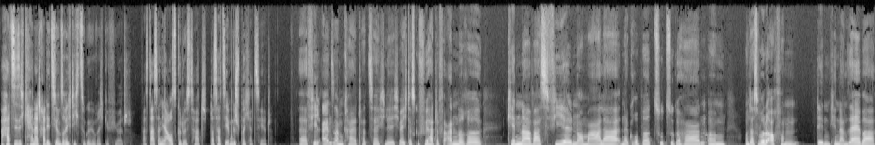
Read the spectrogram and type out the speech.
hat sie sich keiner Tradition so richtig zugehörig geführt. Was das in ihr ausgelöst hat, das hat sie im Gespräch erzählt. Äh, viel Einsamkeit tatsächlich, weil ich das Gefühl hatte, für andere Kinder war es viel normaler, in der Gruppe zuzugehören. Ähm, und das wurde auch von den Kindern selber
